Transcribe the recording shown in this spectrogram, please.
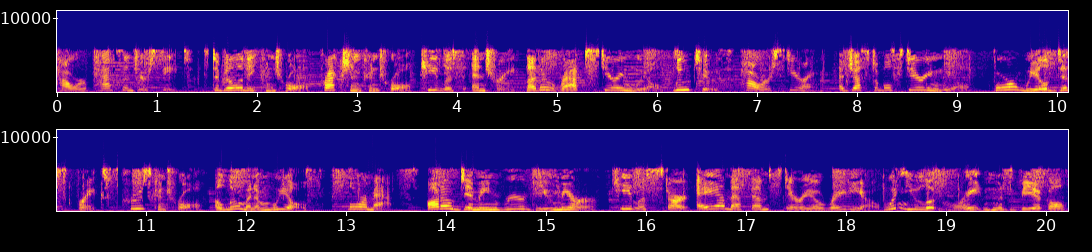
power passenger seat, stability control, traction control, keyless entry, leather wrapped steering wheel, Bluetooth, power steering, adjustable steering wheel, four-wheel disc brakes, cruise control, aluminum wheels, floor mats, auto dimming rear view mirror, keyless start, AM FM stereo radio. Wouldn't you look great in this vehicle?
